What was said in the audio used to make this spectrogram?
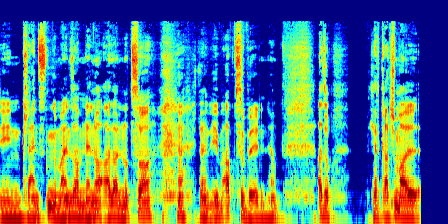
den kleinsten gemeinsamen Nenner aller Nutzer dann eben abzubilden. Ja. Also ich hatte gerade schon mal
